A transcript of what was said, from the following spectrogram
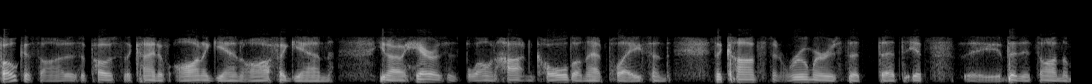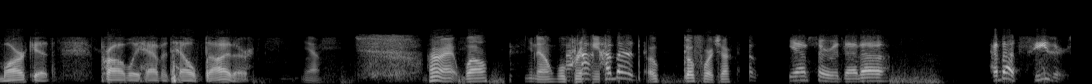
focus on it as opposed to the kind of on again off again you know harrah's has blown hot and cold on that place and the constant rumors that that it's uh, that it's on the market probably haven't helped either Yeah. All right. Well, you know, we'll bring how, in. how about Oh, go for it, Chuck. yeah? I'm sorry with that. Uh, how about Caesars?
